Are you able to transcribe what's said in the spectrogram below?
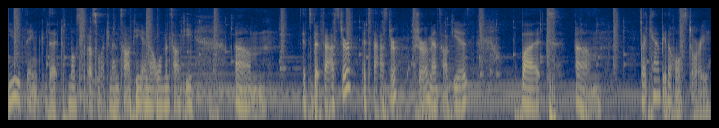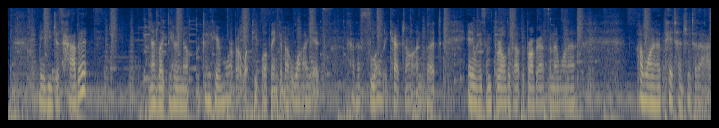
you think that most of us watch men's hockey and not women's hockey? Um, it's a bit faster. It's faster, sure, men's hockey is, but um, that can't be the whole story. Maybe just habit. I'd like to hear no, to hear more about what people think about why it's kind of slow to catch on. But, anyways, I'm thrilled about the progress, and I wanna I wanna pay attention to that.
